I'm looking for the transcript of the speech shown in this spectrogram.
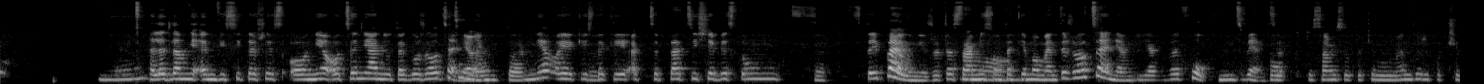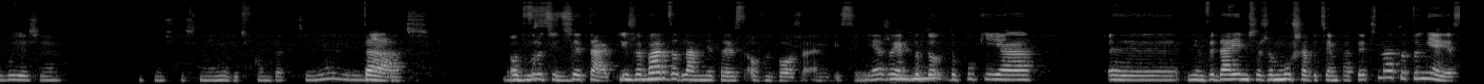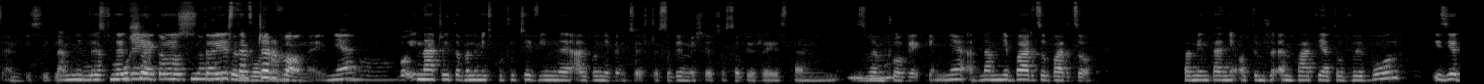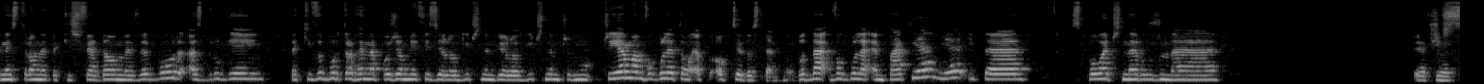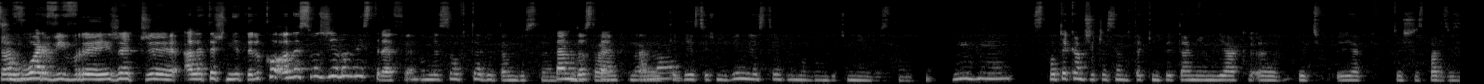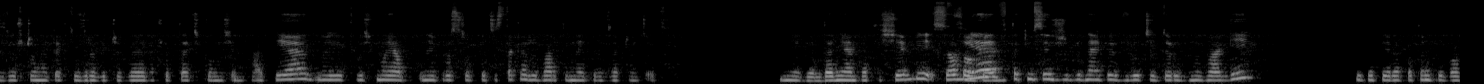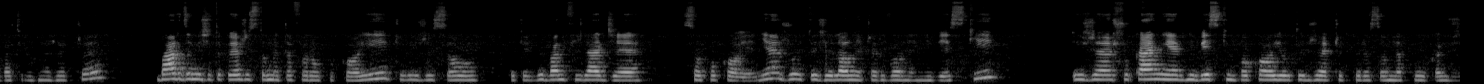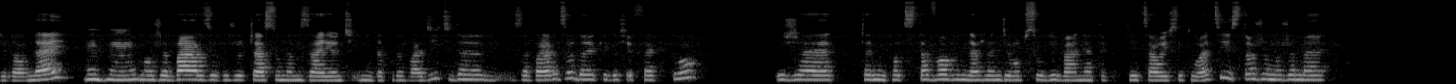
Nie? Ale dla mnie NVC też jest o nieocenianiu tego, że oceniam. Oceniam, tak. Nie o jakiejś Tak. takiej akceptacji siebie z tą, Tak. w tej pełni, że czasami No. są takie momenty, że oceniam i jakby huk, nic więcej. Tak, czasami są takie momenty, że potrzebuje się jakoś właśnie nie być w kontakcie, nie? I Tak. być Odwrócić się tak. I że Mhm. bardzo dla mnie to jest o wyborze NVC, nie? Że jakby Mhm. do, dopóki ja nie wiem, wydaje mi się, że muszę być empatyczna, to to nie jest NVC. Dla mnie No to jest jak wtedy muszę, to jakieś, to, jestem w czerwonej, nie? No. Bo inaczej to będę mieć poczucie winy, albo nie wiem, co jeszcze sobie myśleć o sobie, że jestem złym Mhm. człowiekiem, nie? A dla mnie bardzo, bardzo pamiętanie o tym, że empatia to wybór i z jednej strony taki świadomy wybór, a z drugiej taki wybór trochę na poziomie fizjologicznym, biologicznym, czy, czy ja mam w ogóle tą opcję dostępną, bo dla, w ogóle empatia, nie? I te społeczne różne jakieś Rzeczy. savoir vivre rzeczy, ale też nie tylko, one są z zielonej strefy. One są wtedy tam dostępne. Tam tak, dostępne, ale no. kiedy jesteśmy w innej strefie, mogą być mniej dostępne. Mhm. Spotykam się czasem z takim pytaniem, jak e, być, jak ktoś jest bardzo złoszczony, to jak to zrobić, żeby na przykład dać komuś empatię. No i jakoś moja najprostsza odpowiedź jest taka, że warto najpierw zacząć od, nie wiem, dania empatii siebie, sobie, Sobie. w takim sensie, żeby najpierw wrócić do równowagi i dopiero potem próbować różne rzeczy. Bardzo mi się to kojarzy z tą metaforą pokoi, czyli że są, tak jakby w anfiladzie są pokoje, nie? Żółty, zielony, czerwony, niebieski i że szukanie w niebieskim pokoju tych rzeczy, które są na półkach w zielonej, Mhm. może bardzo dużo czasu nam zająć i nie doprowadzić do, za bardzo do jakiegoś efektu. I że tym podstawowym narzędziem obsługiwania tej, tej całej sytuacji jest to, że możemy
